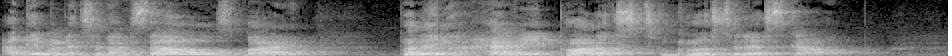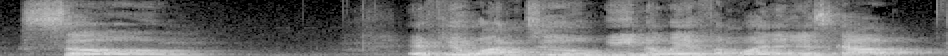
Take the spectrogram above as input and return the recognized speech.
are giving it to themselves by putting heavy products too close to their scalp. So if you want to wean away from oiling your scalp,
